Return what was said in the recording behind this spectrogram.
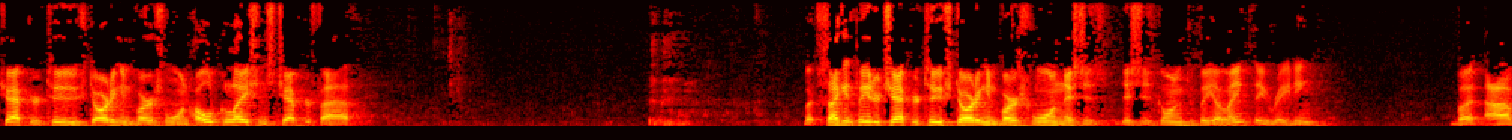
chapter 2, starting in verse 1. Hold Galatians chapter 5. But 2 Peter chapter 2, starting in verse 1, this is, this is going to be a lengthy reading, but i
